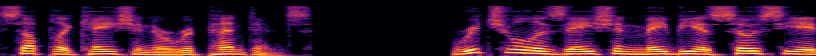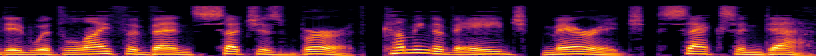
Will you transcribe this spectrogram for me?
supplication or repentance. Ritualization may be associated with life events such as birth, coming of age, marriage, sex and death.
